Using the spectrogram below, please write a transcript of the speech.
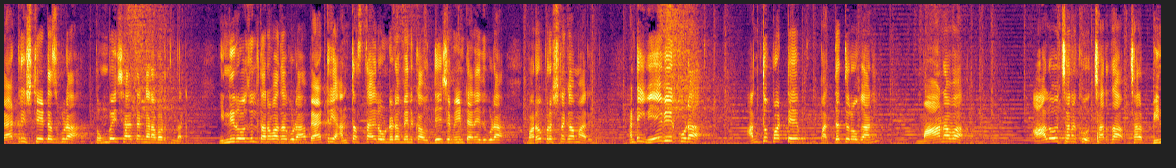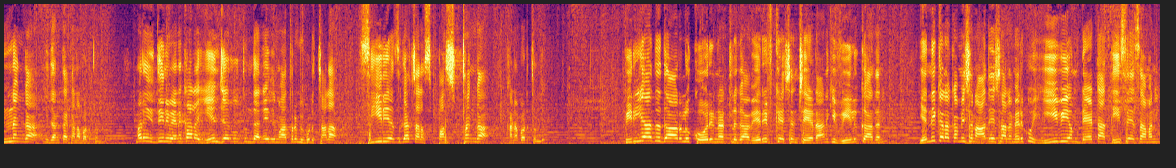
బ్యాటరీ స్టేటస్ కూడా తొంభై శాతం కనబడుతుందట. ఇన్ని రోజుల తర్వాత కూడా బ్యాటరీ అంత స్థాయిలో ఉండడం వెనుక ఉద్దేశం ఏంటి అనేది కూడా మరో ప్రశ్నగా మారింది. అంటే ఇవేవి కూడా అంతుపట్టే పద్ధతిలో కానీ మానవ ఆలోచనకు చాలా చాలా భిన్నంగా ఇదంతా కనబడుతుంది. మరి దీని వెనకాల ఏం జరుగుతుంది అనేది మాత్రం ఇప్పుడు చాలా సీరియస్గా చాలా స్పష్టంగా కనబడుతుంది. ఫిర్యాదుదారులు కోరినట్లుగా వెరిఫికేషన్ చేయడానికి వీలు కాదని ఎన్నికల కమిషన్ ఆదేశాల మేరకు ఈవీఎం డేటా తీసేశామని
